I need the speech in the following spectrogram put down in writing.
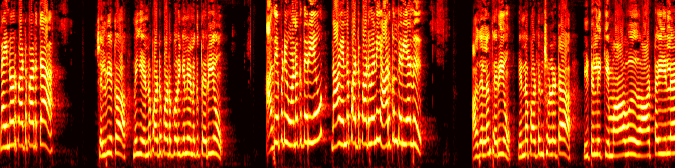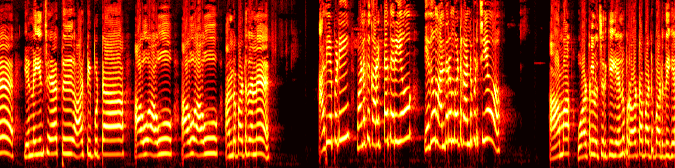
நான் இன்னொரு பாட்டு பாடட்டா செல்வி அக்கா நீங்க என்ன பாட்டு பாட போறீங்கன்னு எனக்கு தெரியும். அது எப்படி உனக்கு தெரியும்? நான் என்ன பாட்டு பாடுவேன்னு யாருக்கும் தெரியாது. அதெல்லாம் தெரியும். என்ன பாட்டுன்னு சொல்லட்டா? இட்லிக்கு மாவு ஆட்டையில என்னையும் சேர்த்து ஆட்டி புட்டா. அவு அவு அவு அவு. அந்த பாட்டு தானே? அது எப்படி? உனக்கு கரெக்டா தெரியும்? எதுவும் மந்திரம் போட்டு கண்டுபிடிச்சியோ? ஆமா ஹோட்டல் வச்சிருக்கீங்கன்னு புரோட்டா பாட்டு பாடுதீங்க.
